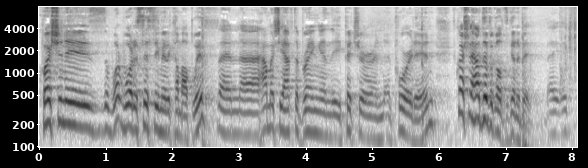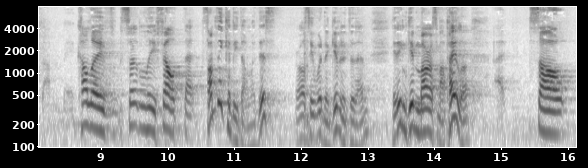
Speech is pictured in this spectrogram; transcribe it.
Question is, what water system you're going to come up with, and uh, how much you have to bring in the pitcher and, and pour it in. The question how difficult it's going to be. It, Kalev certainly felt that something could be done with this, or else he wouldn't have given it to them. He didn't give Maras Mapela. So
